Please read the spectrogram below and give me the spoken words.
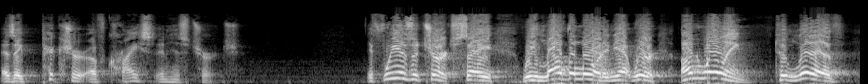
as a picture of Christ and His church. If we as a church say we love the Lord and yet we're unwilling to live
